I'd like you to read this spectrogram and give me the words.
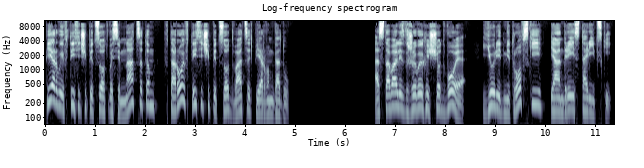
первый в 1518, второй в 1521 году. Оставались в живых еще двое, Юрий Дмитровский и Андрей Старицкий.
